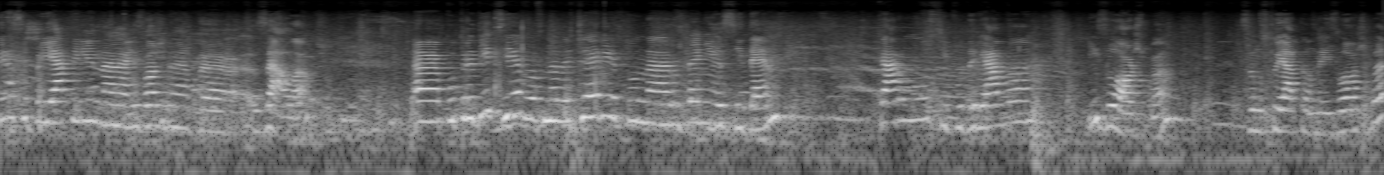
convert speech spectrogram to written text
разбира се, приятели на изложената зала. По традиция в навечерието на рождения си ден Карло си подарява изложба, самостоятелна изложба,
